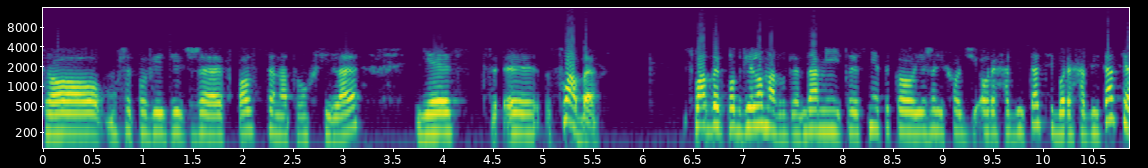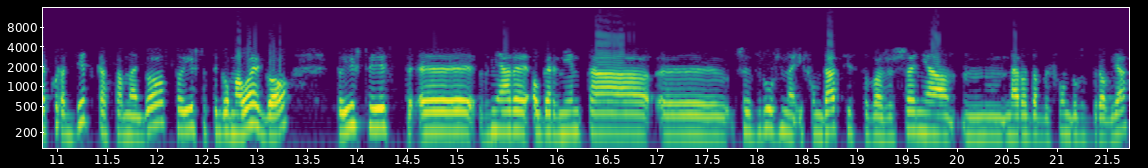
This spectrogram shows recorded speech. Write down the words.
to muszę powiedzieć, że w Polsce na tą chwilę jest y, słabe. Słabe pod wieloma względami. To jest nie tylko jeżeli chodzi o rehabilitację, bo rehabilitacja akurat dziecka samego, to jeszcze tego małego, to jeszcze jest y, w miarę ogarnięta przez różne i fundacje, stowarzyszenia, mm, Narodowy Fundusz Zdrowia.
